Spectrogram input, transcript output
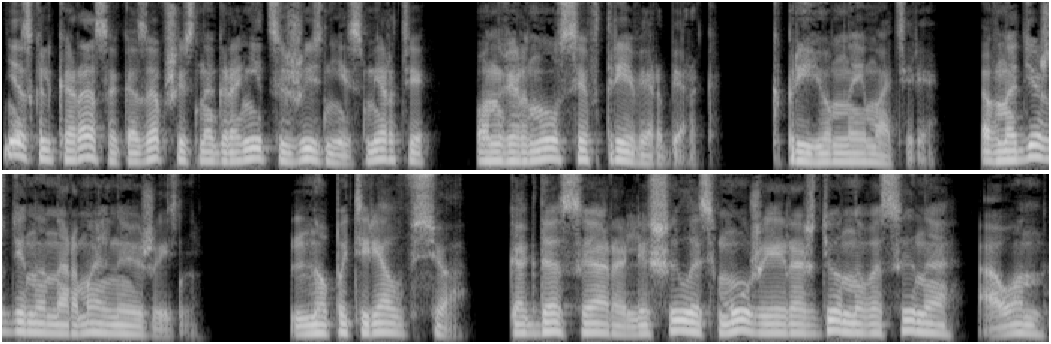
Несколько раз оказавшись на границе жизни и смерти, он вернулся в Треверберг, к приемной матери, в надежде на нормальную жизнь. Но потерял все, когда Сара лишилась мужа и рожденного сына, а он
